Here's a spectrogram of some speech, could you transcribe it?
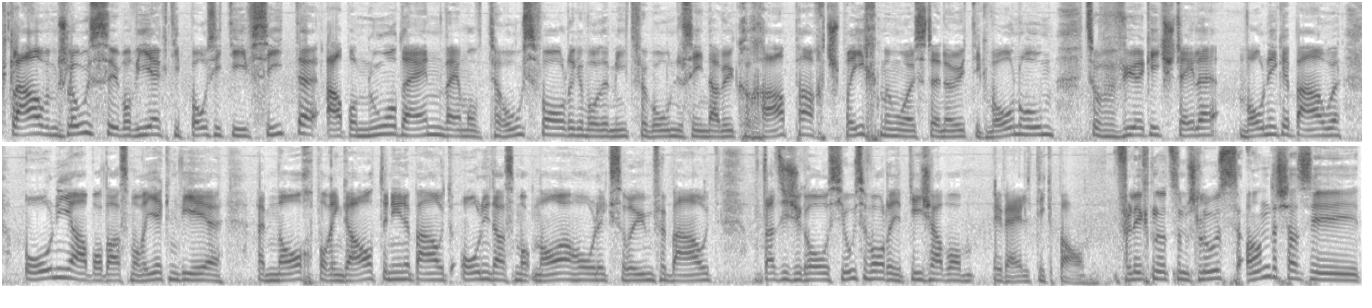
glaube, am Schluss überwiegt die positive Seite, aber nur dann, wenn man die Herausforderungen, die damit verbunden sind, auch wirklich anpackt. Sprich, man muss den nötigen Wohnraum zur Verfügung stellen, Wohnungen bauen, ohne aber, dass man irgendwie einem Nachbar in den Garten hineinbaut, ohne dass man die Naherholungsräume verbaut. Und das ist eine grosse Herausforderung, die ist aber bewältigbar. Vielleicht noch zum Schluss. Anders als in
